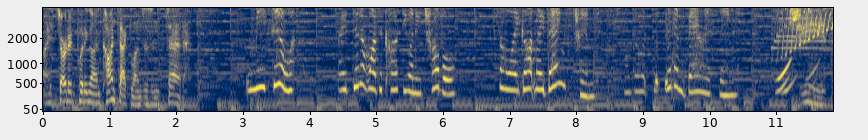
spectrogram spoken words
I started putting on contact lenses instead. Me too. I didn't want to cause you any trouble, so I got my bangs trimmed, although it's a bit embarrassing. Jeez,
